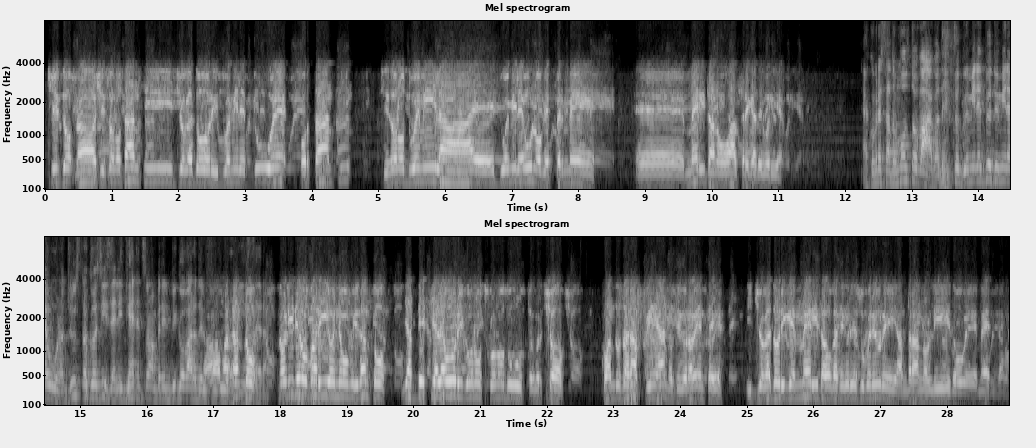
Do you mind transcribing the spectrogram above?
ci, so, no, ci sono tanti giocatori 2002 importanti, ci sono 2000 e 2001 che per me eh, meritano altre categorie. Ecco, però è stato molto vago, ha detto 2002-2001, giusto così se li tiene insomma per il Vigovaro del no, futuro. Ma tanto mister. non li devo fare io i nomi, tanto gli addetti ai lavori conoscono tutto, perciò quando sarà fine anno sicuramente i giocatori che meritano categorie superiori andranno lì dove meritano.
